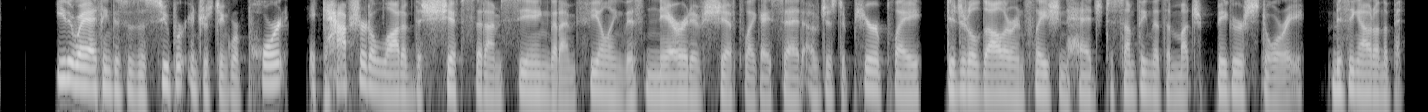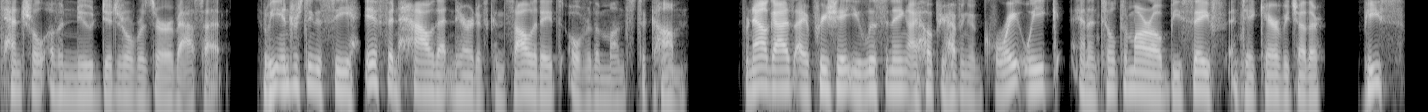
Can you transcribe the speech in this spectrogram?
Either way, I think this was a super interesting report. It captured a lot of the shifts that I'm seeing, that I'm feeling, this narrative shift, like I said, of just a pure play digital dollar inflation hedge to something that's a much bigger story, missing out on the potential of a new digital reserve asset. It'll be interesting to see if and how that narrative consolidates over the months to come. For now, guys, I appreciate you listening. I hope you're having a great week. And until tomorrow, be safe and take care of each other. Peace.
